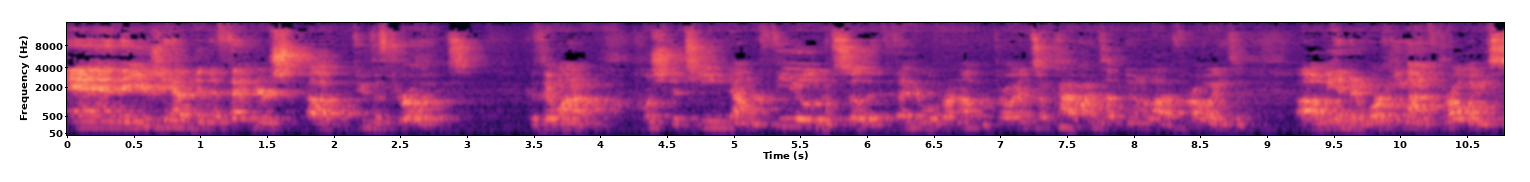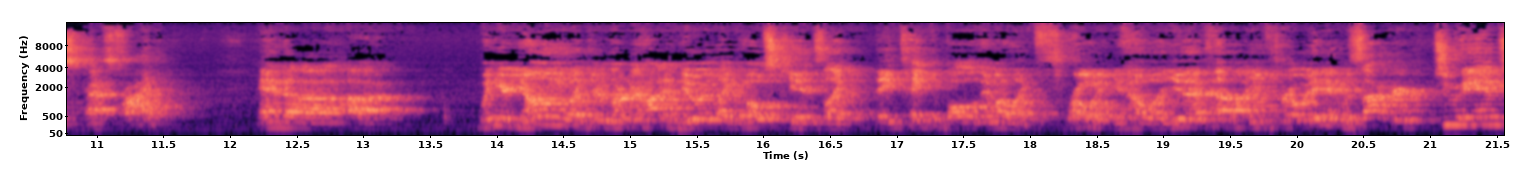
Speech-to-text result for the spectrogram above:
And they usually have the defenders uh, do the throw ins because they want to push the team down the field, and so the defender will run up and throw it in. So Kai winds up doing a lot of throw ins. And uh, we had been working on throw ins this past Friday. And when you're young, like you're learning how to do it, like most kids, like they take the ball, they want to like throw it, you know. That's not how you throw it in. With soccer, two hands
